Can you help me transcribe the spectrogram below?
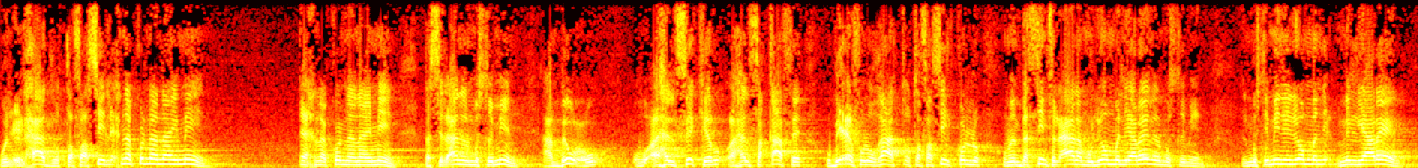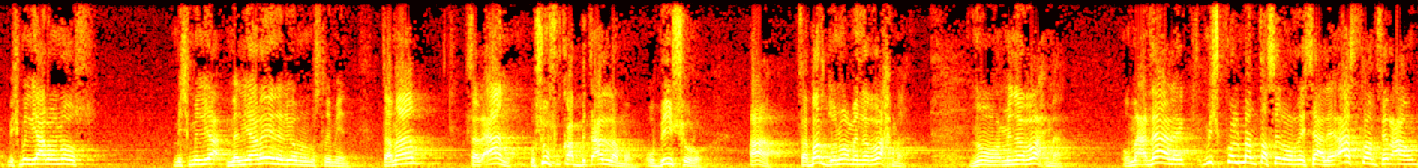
والإلحاد والتفاصيل إحنا كنا نايمين. إحنا كنا نايمين. بس الآن المسلمين عم بيوعوا وأهل فكر وأهل ثقافة وبيعرفوا لغات وتفاصيل كله ومنبثين في العالم واليوم مليارين المسلمين. المسلمين اليوم من مليارين مش مليار ونص. مش مليار مليارين اليوم المسلمين. تمام؟ فالآن وشوفوا قاعد بيتعلموا وبينشروا آه فبرضه نوع من الرحمة. نوع من الرحمة. ومع ذلك مش كل من تصل الرسالة أصلا فرعون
